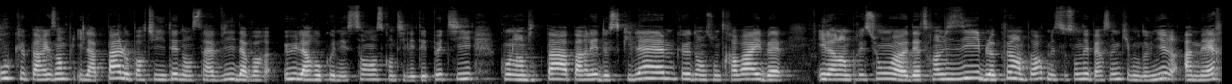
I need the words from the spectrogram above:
ou que par exemple il n'a pas l'opportunité dans sa vie d'avoir eu la reconnaissance quand il était petit, qu'on l'invite pas à parler de ce qu'il aime, que dans son travail, ben, il a l'impression euh, d'être invisible, peu importe, mais ce sont des personnes qui vont devenir amères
